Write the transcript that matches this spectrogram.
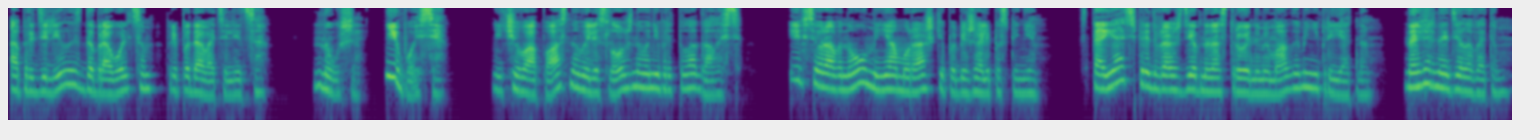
Определилась добровольцем преподавательница. Ну же, не бойся. Ничего опасного или сложного не предполагалось. И все равно у меня мурашки побежали по спине. Стоять перед враждебно настроенными магами неприятно. Наверное, дело в этом.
